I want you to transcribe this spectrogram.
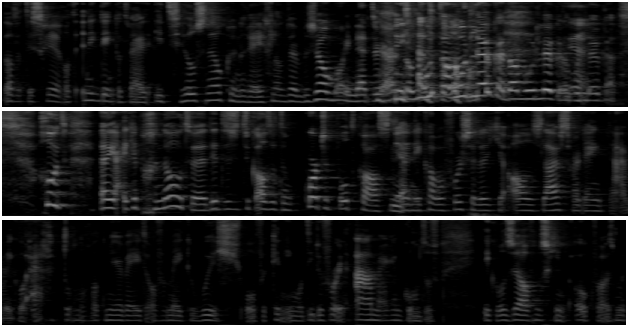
dat het is geregeld. En ik denk dat wij iets heel snel kunnen regelen, want we hebben zo'n mooi netwerk. Dat, moet, dat moet lukken, dat moet lukken, dat moet lukken. Goed, ja, ik heb genoten. Dit is natuurlijk altijd een korte podcast. En ik kan me voorstellen dat je als luisteraar denkt, nou, ik wil eigenlijk toch nog wat meer weten over Of ik ken iemand die ervoor in aanmerking komt. Of ik wil zelf misschien ook wel eens me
